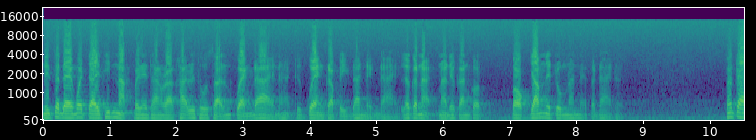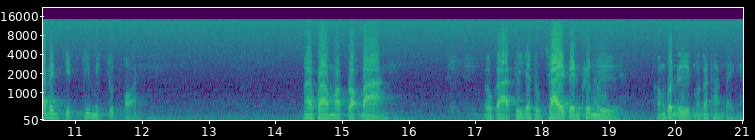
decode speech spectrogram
นี่แสดงว่าใจที่หนักไปในทางราคะหรือโทสะนั้นแกว่งได้นะฮะคือแกว่งกลับไปอีกด้านหนึ่งได้ แล้วก็หนักนาเดียวกันก็ตอกย้ำในตรงนั้นเนี่ยก็ได้ด้วยมันกลายเป็นจิตที่มีจุดอ่อน หมายความว่าเปราะบาง โอกาสที่จะถูกใช้เป็นเครื่องมือของคนอื่นมันก็ทำได้ไง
